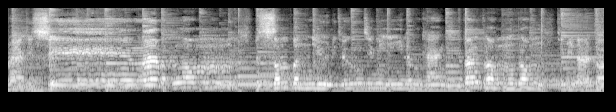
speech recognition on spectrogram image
แรกที่เสียงน้ำบัดลมผสมปนอยู่ในถุงที่มีน้ำแข็งก้อนกลมกลมที่ไม่นานก็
